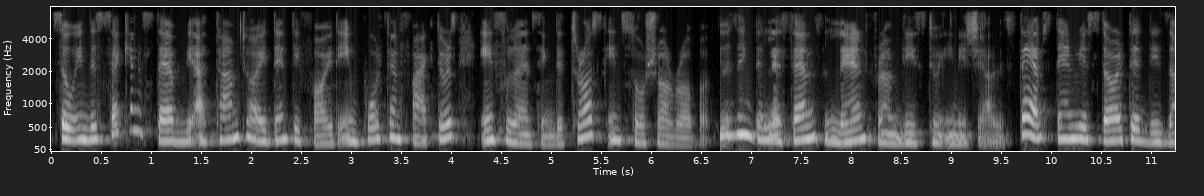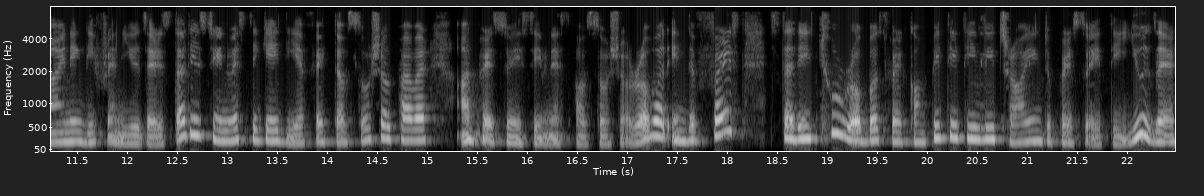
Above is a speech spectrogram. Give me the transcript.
So in the second step, we attempt to identify the important factors influencing the trust in social robots. Using the lessons learned from these two initial steps, then we started designing different user studies to investigate the effect of social power on persuasiveness of social robot. In the first study, two robots were competitively trying to persuade the user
